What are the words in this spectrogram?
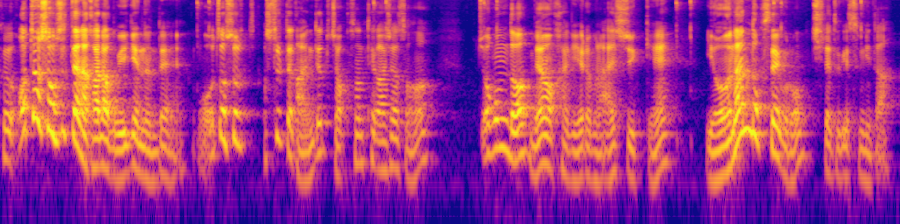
그 어쩔 수 없을 때나 가라고 얘기했는데 뭐 어쩔 수 없을 때가 아닌데도 자꾸 선택하셔서 조금 더 명확하게 여러분 알 수 있게 연한 녹색으로 칠해두겠습니다.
